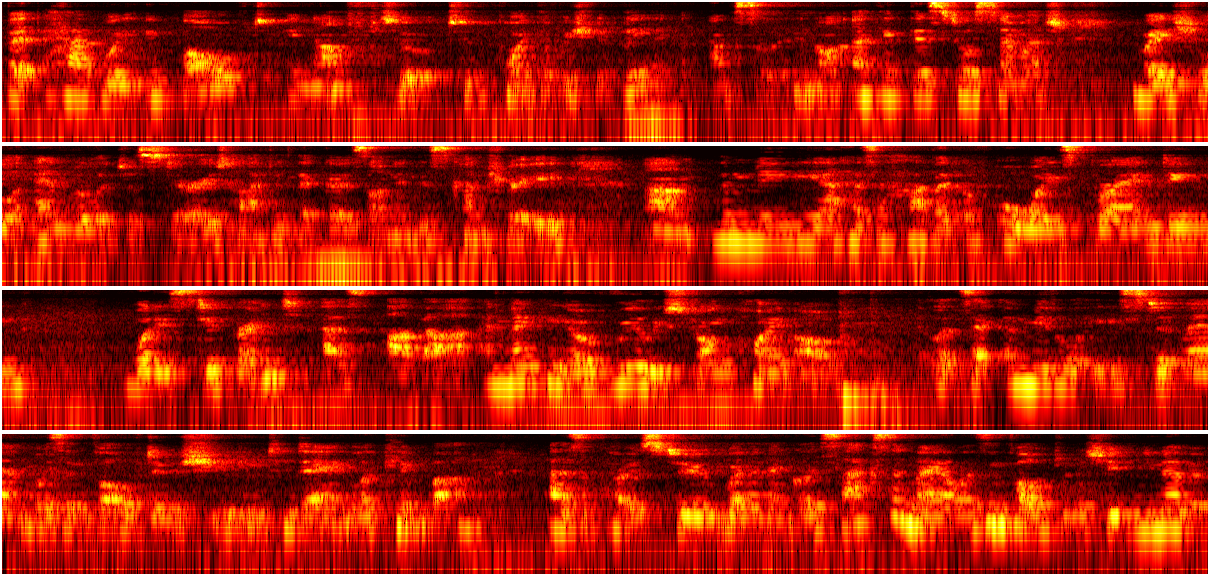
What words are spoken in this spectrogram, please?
But have we evolved enough to, to the point that we should be? Absolutely not. I think there's still so much racial and religious stereotyping that goes on in this country. Um, the media has a habit of always branding what is different as other and making a really strong point of, let's say, a Middle Eastern man was involved in a shooting today in Lakemba, as opposed to when an Anglo-Saxon male is involved in a shooting, you never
